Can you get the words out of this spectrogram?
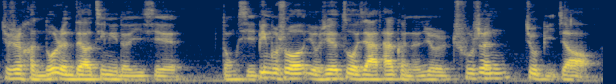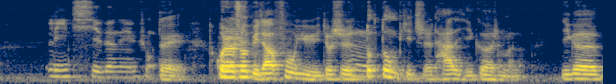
就是很多人都要经历的一些东西，并不是说有些作家他可能就是出身就比较离奇的那种。对，或者说比较富裕，就是嗯动动笔只是他的一个什么呢？一个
